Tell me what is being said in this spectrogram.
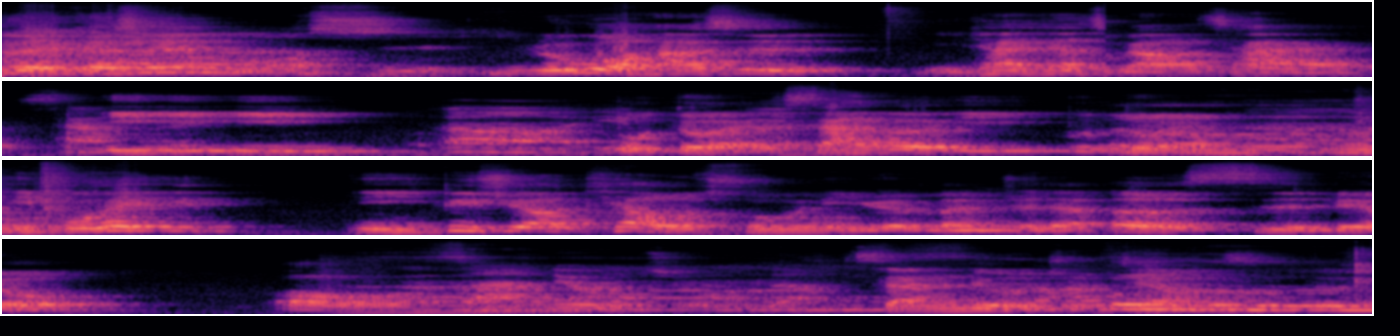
对，可是如果它是，你看像刚刚猜一。一一，嗯，不对，三二一不对，你不会，你必须要跳出你原本觉得二四六哦，三六九这样，三六九这样子的。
